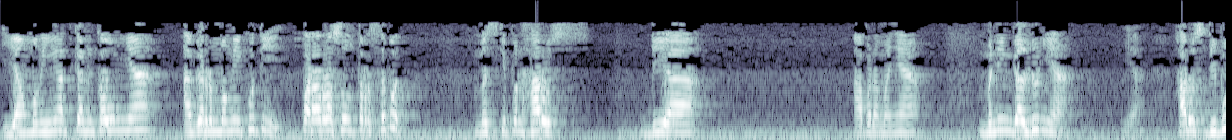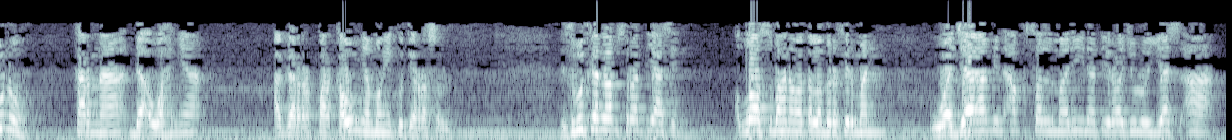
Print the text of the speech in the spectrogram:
yang mengingatkan kaumnya agar mengikuti para rasul tersebut meskipun harus dia apa namanya meninggal dunia ya harus dibunuh karena dakwahnya agar para kaumnya mengikuti rasul. Disebutkan dalam surat yasin Allah Subhanahu wa taala berfirman wa jaa min aqsal madinati rajulun yas'a.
